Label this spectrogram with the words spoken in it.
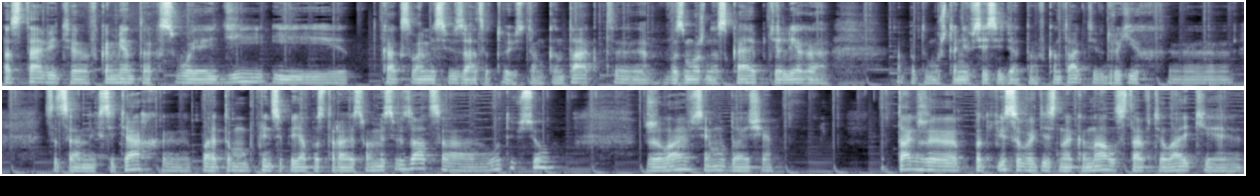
оставить в комментах свой ID и как с вами связаться, то есть там контакт, э, возможно, скайп, телега, потому что они все сидят там ВКонтакте, в других э, социальных сетях, э, поэтому, в принципе, я постараюсь с вами связаться, вот и все. Желаю всем удачи. Также подписывайтесь на канал, ставьте лайки,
